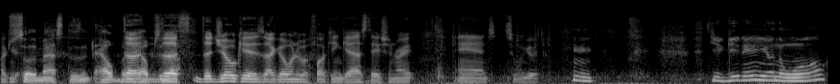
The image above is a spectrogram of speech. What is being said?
Fucking. So the mask doesn't help, but it helps the enough. the joke is, I go into a fucking gas station, right? And someone goes, hmm, "Do you get any on the wall?"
